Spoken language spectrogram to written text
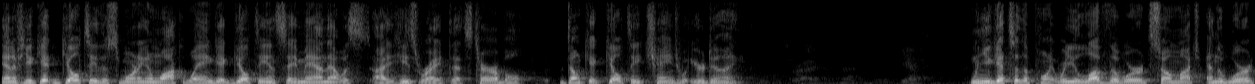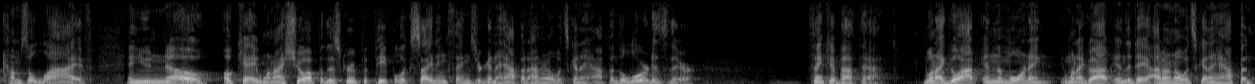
And if you get guilty this morning and walk away and get guilty and say, man, that was, uh, he's right, that's terrible, don't get guilty, change what you're doing. When you get to the point where you love the word so much and the word comes alive, and you know, okay, when I show up with this group of people, exciting things are going to happen. I don't know what's going to happen. The Lord is there. Think about that. When I go out in the morning, when I go out in the day, I don't know what's going to happen.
